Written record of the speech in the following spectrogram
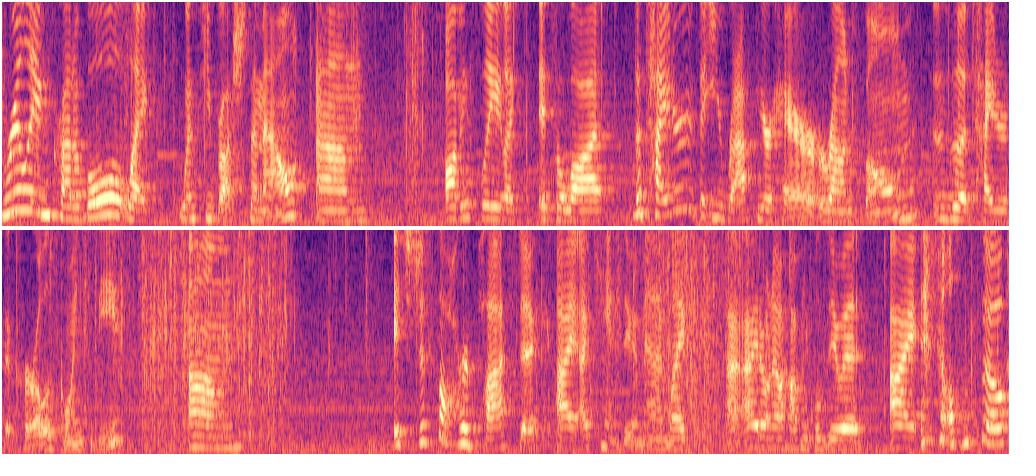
Really incredible, like once you brush them out. Um, obviously like it's a lot. The tighter that you wrap your hair around foam the tighter the curl is going to be. Um it's just the hard plastic. I i can't do it, man. Like I, I don't know how people do it. I also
